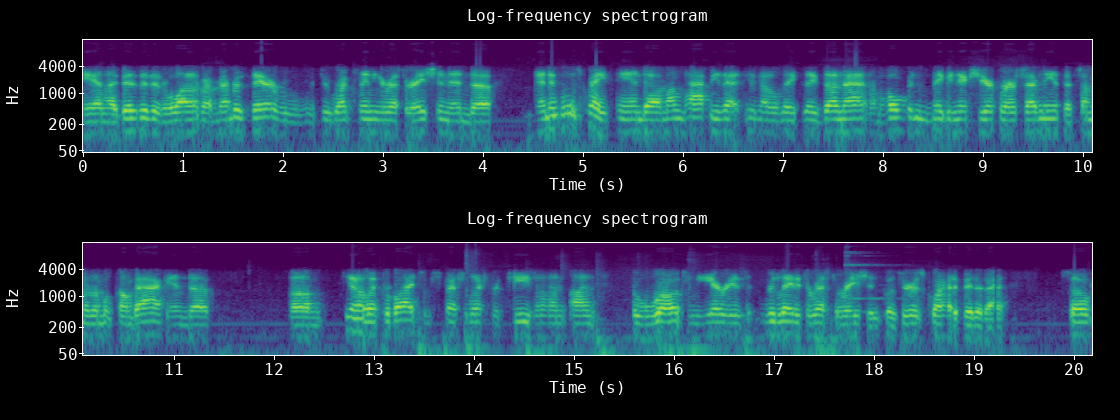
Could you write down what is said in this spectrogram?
And I visited a lot of our members there who do rug cleaning and restoration, and uh, and it was great. And um, I'm happy that you know they they've done that. I'm hoping maybe next year for our 70th that some of them will come back and uh, um, you know and provide some special expertise on on the rugs and the areas related to restoration because there is quite a bit of that. So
